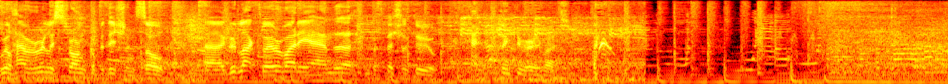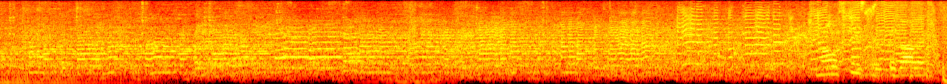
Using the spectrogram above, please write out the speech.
we'll have a really strong competition. So, uh, good luck to everybody, and uh, especially to you. Thank you very much. Malo stisni pedale.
